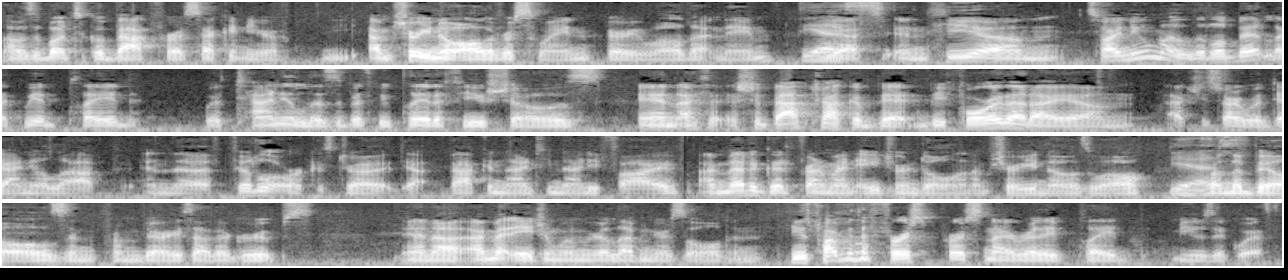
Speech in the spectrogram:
I was about to go back for a second year. I'm sure you know Oliver Swain very well, that name. Yes. Yes, and he, um, so I knew him a little bit. Like we had played with Tanya Elizabeth. We played a few shows, and I, I should backtrack a bit. Before that, I um, actually started with Daniel Lapp and the fiddle orchestra back in 1995. I met a good friend of mine, Adrian Dolan. I'm sure you know as well, yes. from the Bills and from various other groups. And uh, I met Adrian when we were 11 years old, and he was probably the first person I really played music with.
